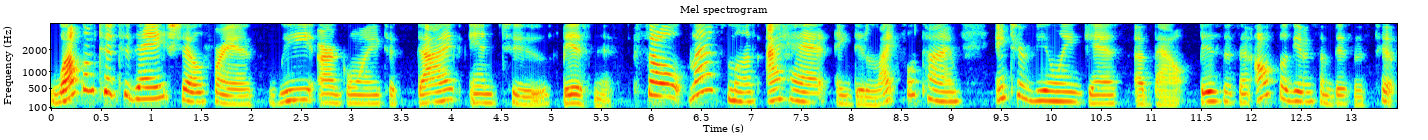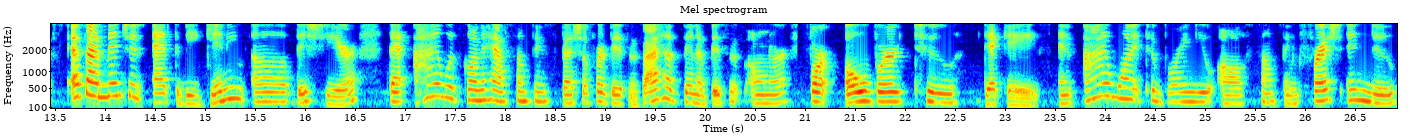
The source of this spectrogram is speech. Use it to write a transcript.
Welcome to today's show, friends. We are going to dive into business. So, last month I had a delightful time interviewing guests about business and also giving some business tips. As I mentioned at the beginning of this year, that I was going to have something special for business. I have been a business owner for over two decades, and I wanted to bring you all something fresh and new.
